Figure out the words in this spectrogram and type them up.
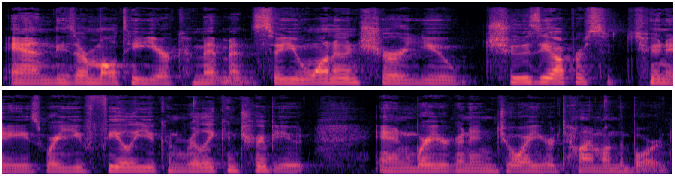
And these are multi year commitments. So you want to ensure you choose the opportunities where you feel you can really contribute and where you're going to enjoy your time on the board.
